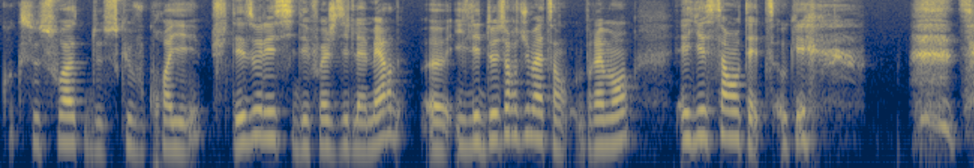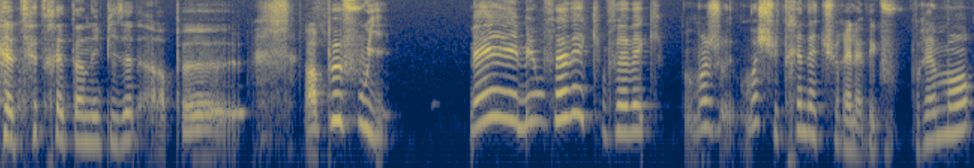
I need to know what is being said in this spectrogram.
quoi que ce soit de ce que vous croyez. Je suis désolée si des fois je dis de la merde. Euh, il est 2h du matin, vraiment. Ayez ça en tête, ok? Ça va peut-être être un épisode un peu. un peu fouillis. Mais, mais on fait avec, on fait avec. Moi je, moi, je suis très naturelle avec vous. Vraiment,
